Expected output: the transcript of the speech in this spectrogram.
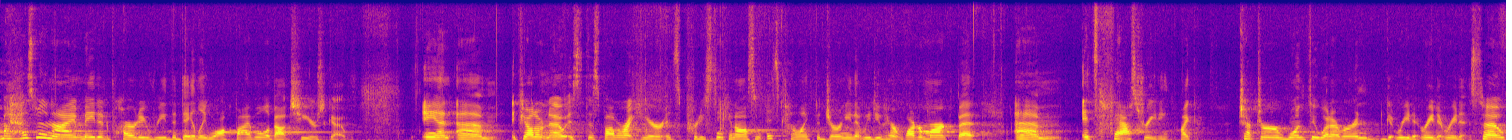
my husband and I made it a priority to read the Daily Walk Bible about two years ago. And um, if y'all don't know, it's this Bible right here. It's pretty stinking awesome. It's kind of like the journey that we do here at Watermark, but um, it's fast reading. Like chapter one through whatever and get, read it, read it, read it. So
